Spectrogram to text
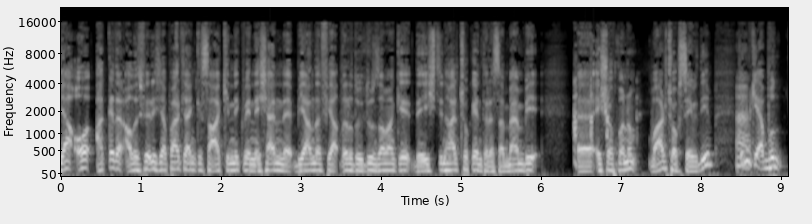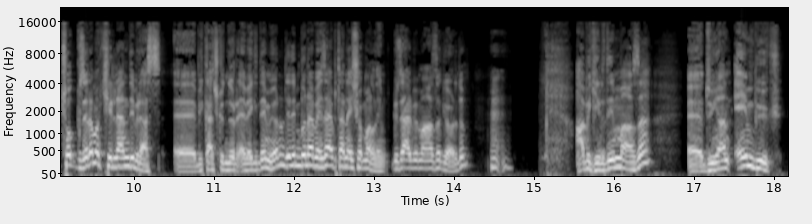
Ya o hakikaten alışveriş yaparken ki sakinlik ve neşenle bir anda fiyatları duyduğun zaman ki değiştiğin hal çok enteresan. Ben bir e, eşofmanım var çok sevdiğim. Dedim ki ya bu çok güzel ama kirlendi biraz. E, birkaç gündür eve gidemiyorum. Dedim buna benzer bir tane eşofman alayım. Güzel bir mağaza gördüm. Abi girdiğim mağaza e, dünyanın en büyük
